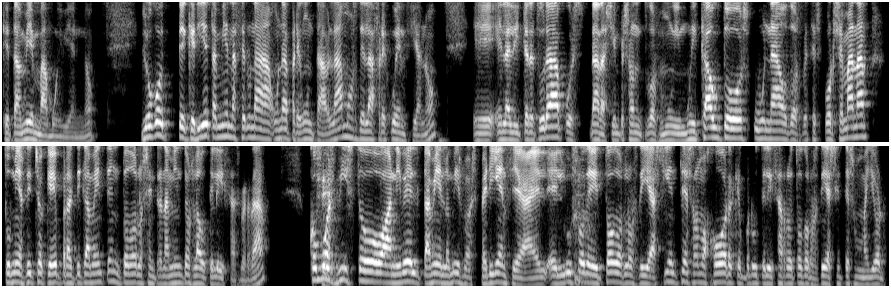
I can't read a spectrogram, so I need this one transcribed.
que también va muy bien, ¿no? Luego te quería también hacer una, pregunta. Hablamos de la frecuencia, ¿no? Eh, en la literatura, pues nada, siempre son todos muy, muy cautos, una o dos veces por semana. Tú me has dicho que prácticamente en todos los entrenamientos la utilizas, ¿verdad? ¿Cómo has visto a nivel también lo mismo, experiencia, el, uso de todos los días? ¿Sientes a lo mejor que por utilizarlo todos los días sientes un mayor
